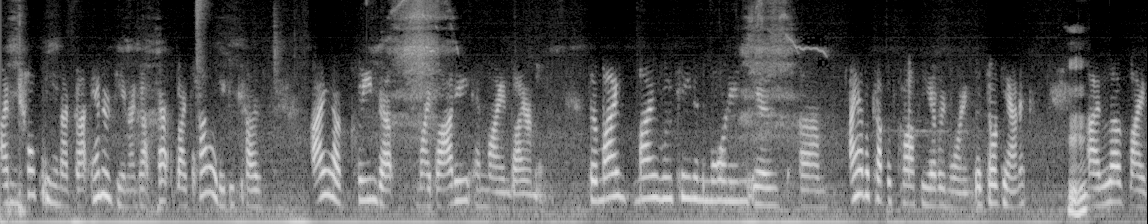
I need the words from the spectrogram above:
I'm healthy and I've got energy and I got that vitality because I have cleaned up my body and my environment. So my, my routine in the morning is, um, I have a cup of coffee every morning. It's organic. Mm-hmm. I love my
